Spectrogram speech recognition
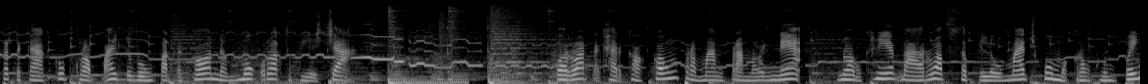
ព្រឹត្តិការណ៍គប់គ្រាប់បែកលវងបាតកោនៅមុខរដ្ឋសភាចាស់បរដ្ឋនៅខេត្តកោះកុងប្រមាណ500នាក់នាំគ្នាដើររាប់សិបគីឡូម៉ែត្រឆ្ពោះមកក្រុងភ្នំពេញ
